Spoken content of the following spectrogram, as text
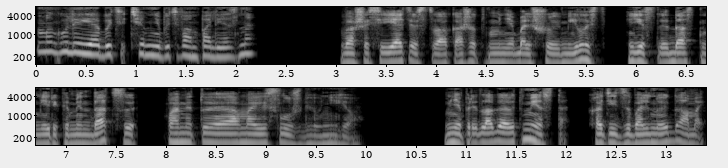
«Могу ли я быть чем-нибудь вам полезна?» Ваше сиятельство окажет мне большую милость, если даст мне рекомендацию, памятуя о моей службе у нее. Мне предлагают место, ходить за больной дамой,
